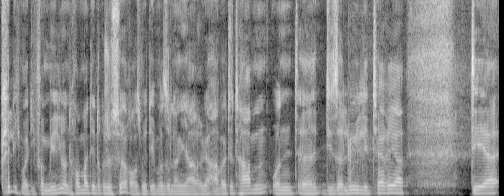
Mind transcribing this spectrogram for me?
kill ich mal die Familie und hau mal den Regisseur raus, mit dem wir so lange Jahre gearbeitet haben. Und äh, dieser Louis Leterrier, der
